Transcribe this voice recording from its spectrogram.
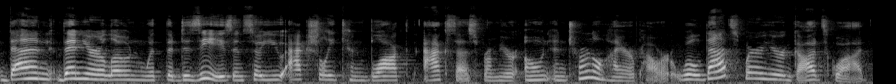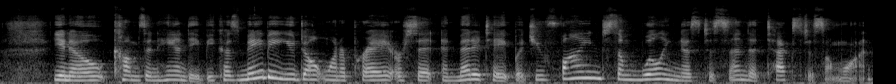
then then you're alone with the disease and so you actually can block access from your own internal higher power. Well that's where your god squad you know comes in handy because maybe you don't want to pray or sit and meditate but you find some willingness to send a text to someone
